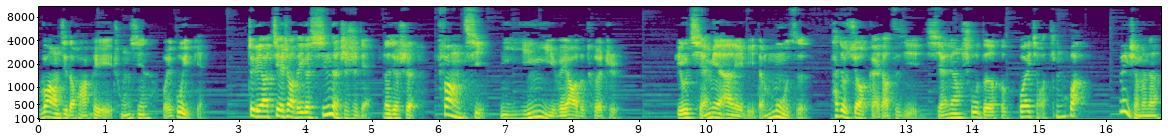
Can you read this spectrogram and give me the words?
忘记的话可以重新回顾一遍。这里要介绍的一个新的知识点，那就是放弃你引以为傲的特质。比如前面案例里的木子，他就需要改掉自己贤良淑德和乖巧听话。为什么呢？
